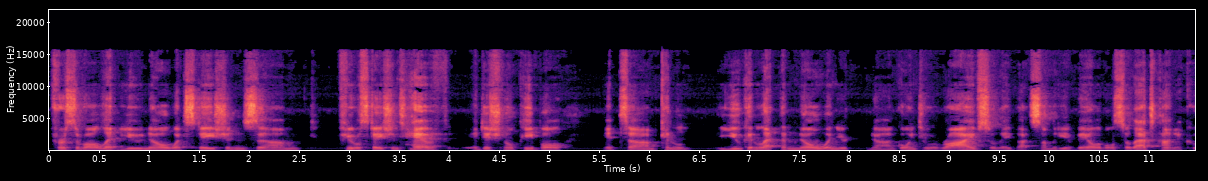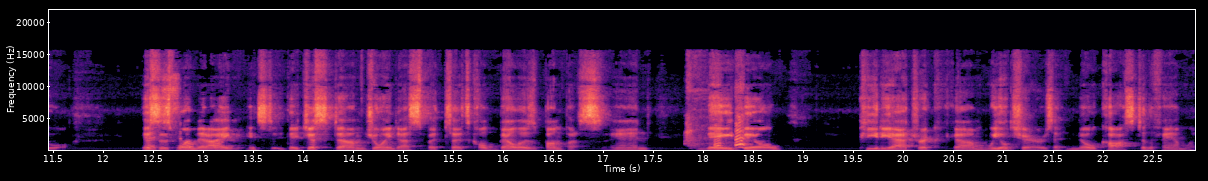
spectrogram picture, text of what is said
first of all let you know what stations, um, fuel stations have additional people. It um, can you can let them know when you're uh, going to arrive, so they've got somebody available. So that's kind of cool. This that's is so one that cool. I it's they just um, joined us, but uh, it's called Bella's Bumpers, and they build pediatric um, wheelchairs at no cost to the family,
